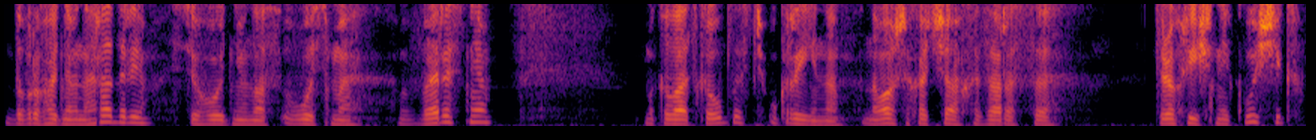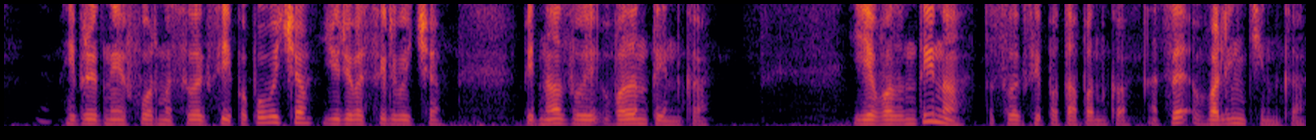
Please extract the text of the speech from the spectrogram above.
Доброго дня виноградарі. Сьогодні у нас 8 вересня, Миколаївська область, Україна. На ваших очах зараз е, трьохрічний кущик гібридної форми селекції Поповича Юрія Васильовича під назвою Валентинка. Є Валентина, то селекції Потапенка, а це Валентинка.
